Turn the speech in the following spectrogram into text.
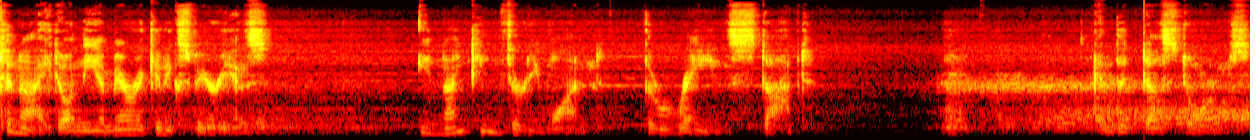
Tonight on The American Experience. In 1931, the rain stopped dust storms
